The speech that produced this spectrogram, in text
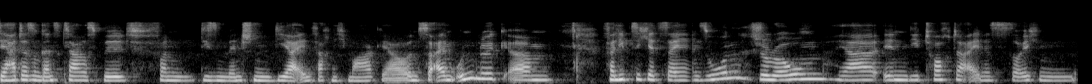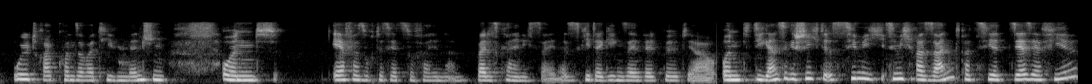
der hat da so ein ganz klares Bild von diesen Menschen, die er einfach nicht mag, ja. Und zu einem Unglück ähm, verliebt sich jetzt sein Sohn Jerome ja in die Tochter eines solchen ultrakonservativen Menschen. Und er versucht es jetzt zu verhindern, weil das kann ja nicht sein. Also es geht ja gegen sein Weltbild, ja. Und die ganze Geschichte ist ziemlich, ziemlich rasant, passiert sehr, sehr viel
